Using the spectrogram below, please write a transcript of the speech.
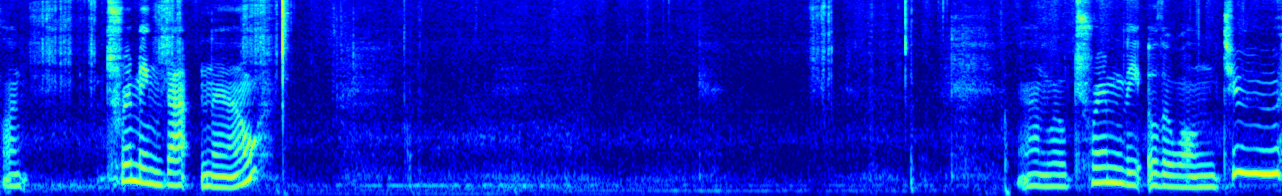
So I'm trimming that now. We'll trim the other one too.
